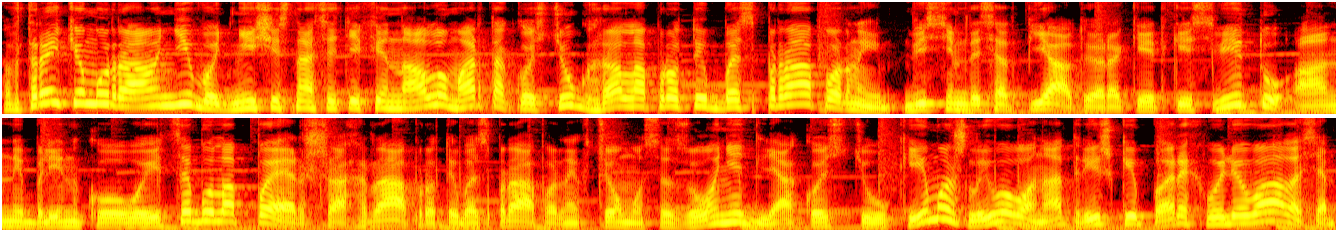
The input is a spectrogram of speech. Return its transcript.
В третьому раунді в одній 16 фіналу Марта Костюк грала проти безпрапорної 85-ї ракетки світу Анни Блінкової. Це була перша гра проти безпрапорних в цьому сезоні для Костюк. І, можливо, вона трішки перехвилювалася,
